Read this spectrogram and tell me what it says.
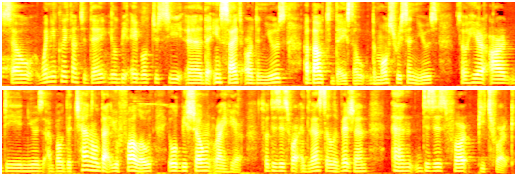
so when you click on today you'll be able to see uh, the insight or the news about today. So the most recent news. So here are the news about the channel that you followed. It will be shown right here. So this is for advanced television and this is for pitchfork.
